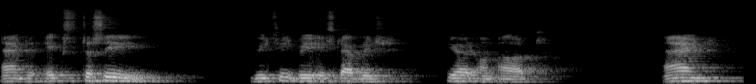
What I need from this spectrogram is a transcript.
and ecstasy which will be established here on earth. And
